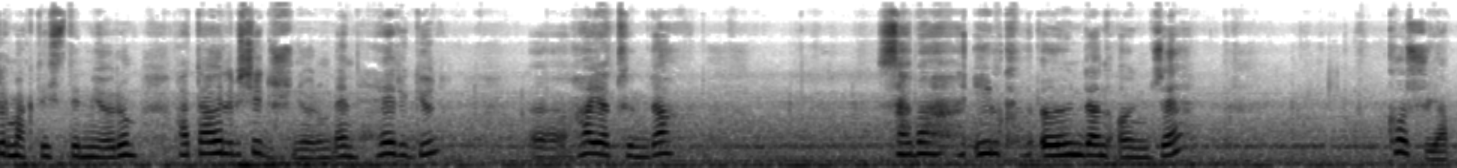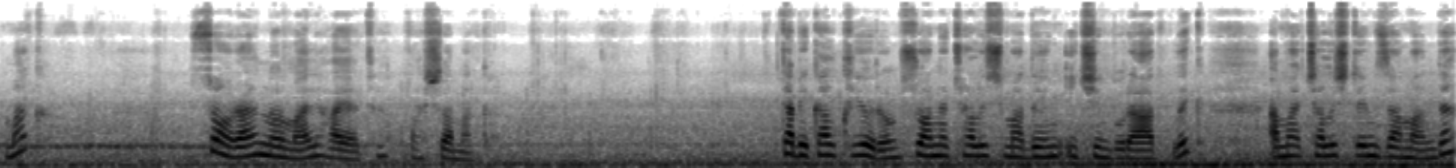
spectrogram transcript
Durmak da istemiyorum. Hatta öyle bir şey düşünüyorum. Ben her gün e, hayatımda sabah ilk öğünden önce koşu yapmak, sonra normal hayatı başlamak. Tabii kalkıyorum. Şu anda çalışmadığım için bu rahatlık. Ama çalıştığım zaman da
